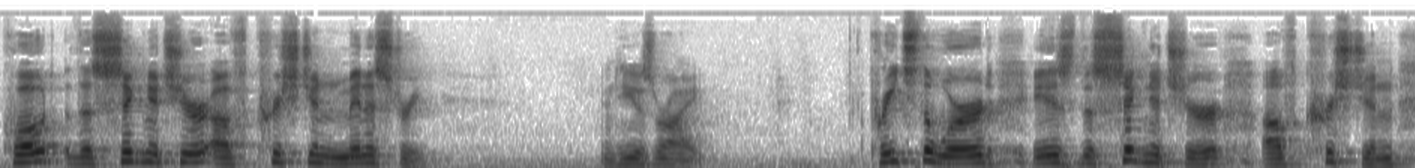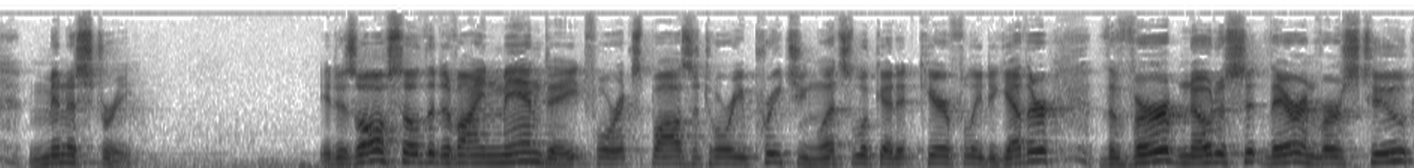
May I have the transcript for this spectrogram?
quote, the signature of Christian ministry. And he is right. Preach the word is the signature of Christian ministry. It is also the divine mandate for expository preaching. Let's look at it carefully together. The verb, notice it there in verse 2,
